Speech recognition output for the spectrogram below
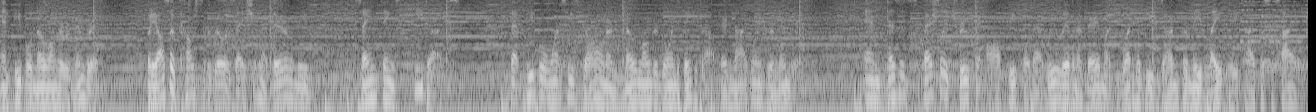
and people no longer remember it. But he also comes to the realization that there are going to be the same things he does that people, once he's gone, are no longer going to think about. They're not going to remember. And this is especially true for all people that we live in a very much what have you done for me lately type of society.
